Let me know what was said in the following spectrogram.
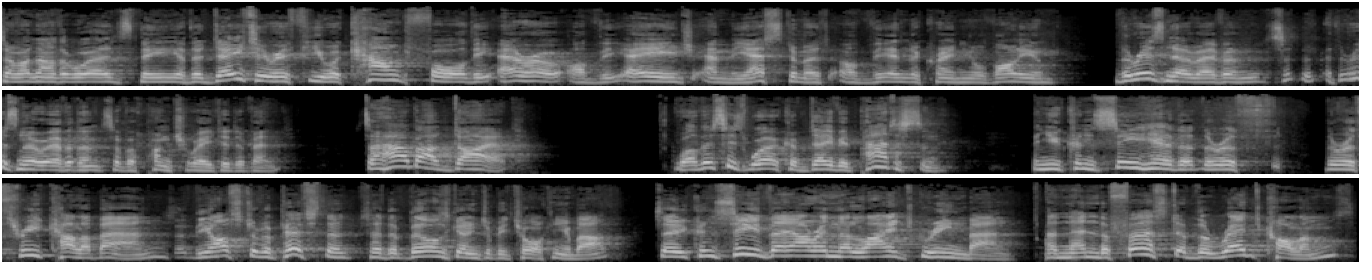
So, in other words, the, the data, if you account for the error of the age and the estimate of the intracranial volume, there is no evidence, there is no evidence of a punctuated event. So, how about diet? Well, this is work of David Patterson, and you can see here that there are, th- there are three color bands. The australopiths that, that Bill's going to be talking about. So you can see they are in the light green band. And then the first of the red columns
